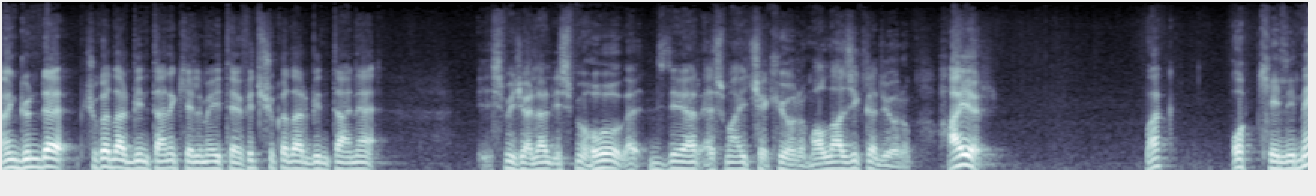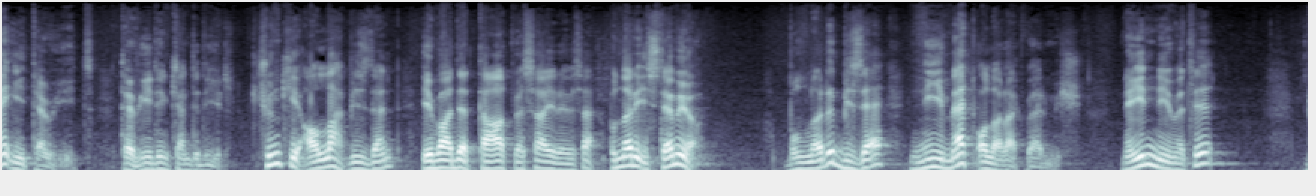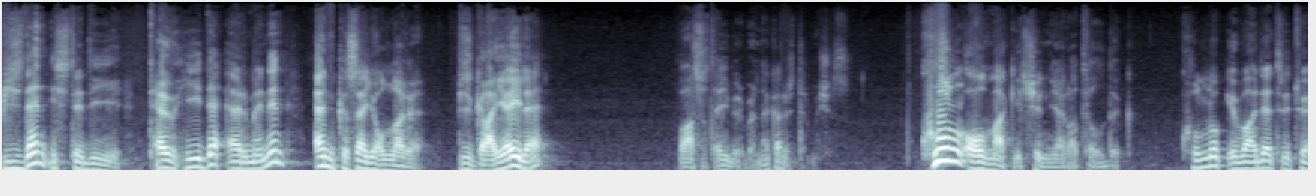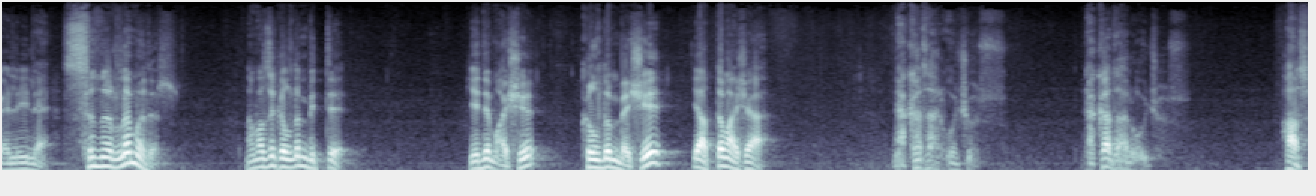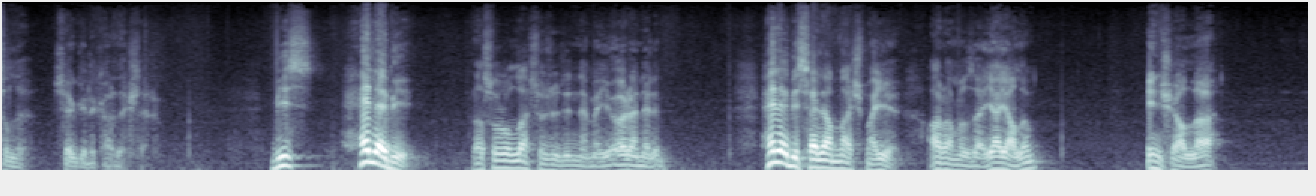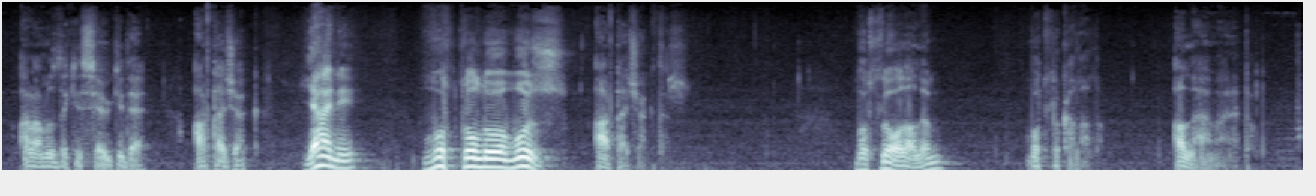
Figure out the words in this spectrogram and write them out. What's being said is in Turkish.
Ben günde şu kadar bin tane kelime-i tevhid, şu kadar bin tane ismi celal, ismi hu ve diğer esmayı çekiyorum. Allah'ı zikrediyorum. Hayır. Bak o kelime-i tevhid. Tevhidin kendi değil. Çünkü Allah bizden ibadet, taat vesaire vesaire bunları istemiyor. Bunları bize nimet olarak vermiş. Neyin nimeti? Bizden istediği tevhide ermenin en kısa yolları. Biz gaye ile vasıtayı birbirine karıştırmışız. Kul olmak için yaratıldık. Kulluk ibadet ritüeliyle sınırlı mıdır? Namazı kıldım bitti. Yedim aşı, kıldım beşi, yattım aşağı. Ne kadar ucuz. Ne kadar ucuz. Hasılı sevgili kardeşlerim. Biz hele bir Resulullah sözü dinlemeyi öğrenelim. Hele bir selamlaşmayı aramıza yayalım. İnşallah aramızdaki sevgi de artacak. Yani mutluluğumuz artacaktır. Mutlu olalım, mutlu kalalım. Allah'a emanet.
